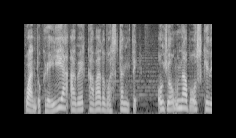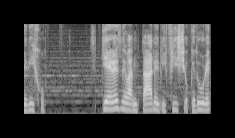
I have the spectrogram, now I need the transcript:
cuando creía haber cavado bastante, oyó una voz que le dijo, si quieres levantar edificio que dure,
